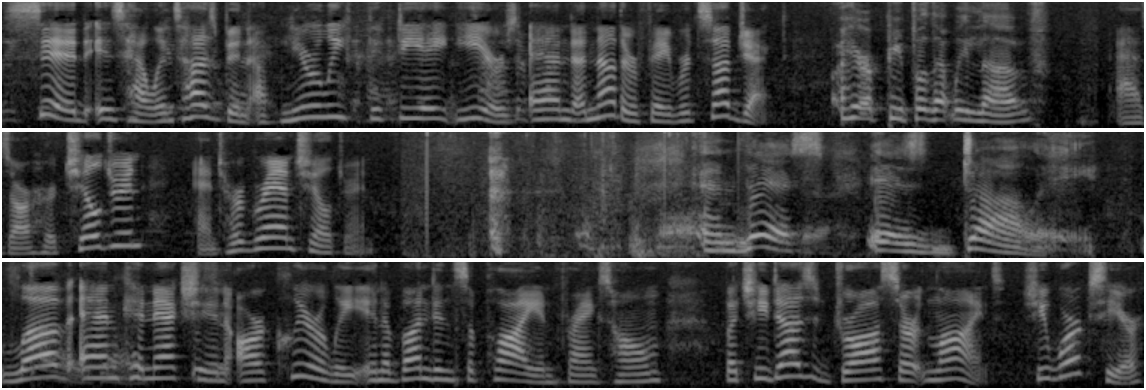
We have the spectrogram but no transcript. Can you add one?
Sid is Helen's husband of nearly 58 years and another favorite subject. Here are people that we love as are her children and her grandchildren. And this is Dolly. Love and connection are clearly in abundant supply in Frank's home, but she does draw certain lines. She works here,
